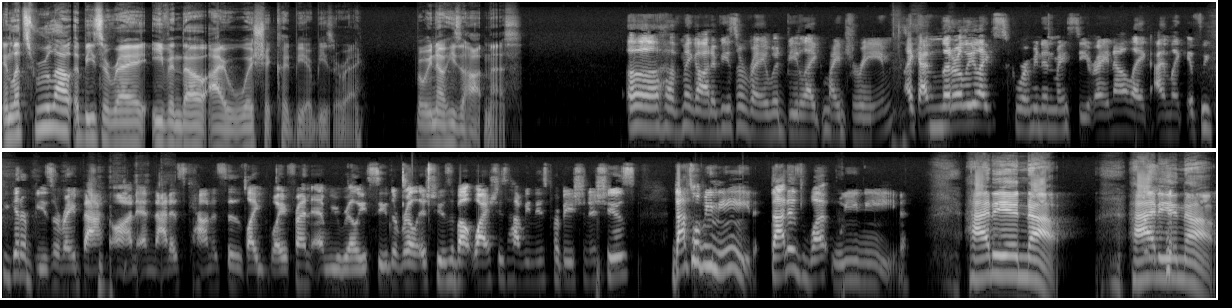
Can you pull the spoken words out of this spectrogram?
and let's rule out Ibiza Ray. Even though I wish it could be Ibiza Ray, but we know he's a hot mess. Ugh, Oh my god, Ibiza Ray would be like my dream. Like I'm literally like squirming in my seat right now. Like I'm like, if we could get Ibiza Ray back on and that is Countess's like boyfriend and we really see the real issues about why she's having these probation issues, that's what we need. That is what we need. How do you know? How do you know?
